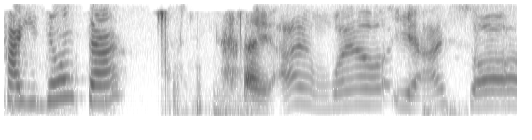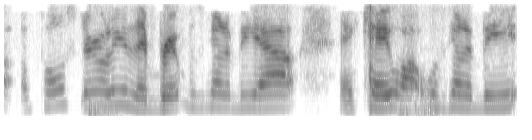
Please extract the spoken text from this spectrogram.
How are you doing, sir? Hey, I am well. Yeah, I saw a post earlier that Britt was going to be out and K Walk was going to be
